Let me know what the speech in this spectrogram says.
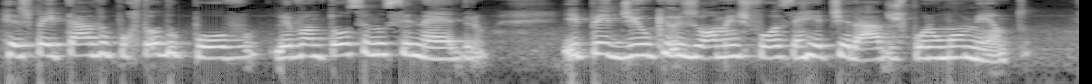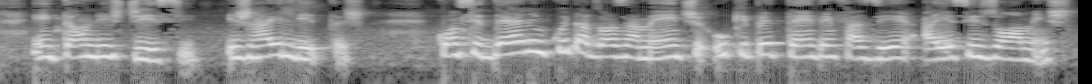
respeitado por todo o povo, levantou-se no sinédrio e pediu que os homens fossem retirados por um momento. Então lhes disse: Israelitas, considerem cuidadosamente o que pretendem fazer a esses homens,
